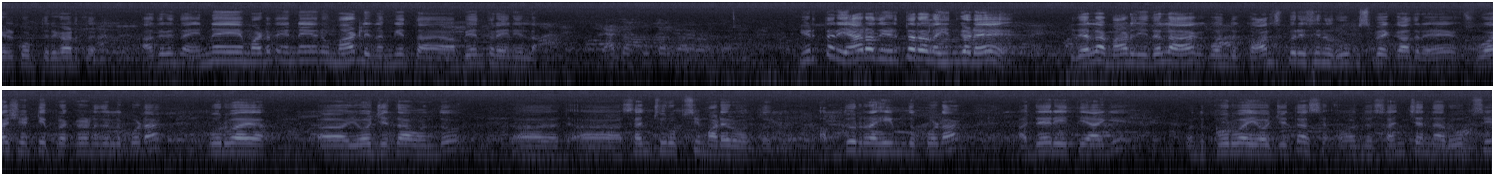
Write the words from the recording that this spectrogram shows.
ಹೇಳ್ಕೊಂಡು ತಿರುಗಾಡ್ತಾರೆ. ಅದರಿಂದ ಎನ್ ಐ ಎ ಮಾಡಿದ್ರೆ ಎನ್ ಐ ಎನು ಮಾಡಲಿ, ನಮಗಿಂತ ಅಭ್ಯಂತರ ಏನಿಲ್ಲ. ಇರ್ತಾರೆ, ಯಾರಾದರೂ ಇರ್ತಾರಲ್ಲ ಹಿಂದ್ಗಡೆ, ಇದೆಲ್ಲ ಮಾಡಿ, ಇದೆಲ್ಲ ಒಂದು ಕಾನ್ಸ್ಪಿರಸಿನ ರೂಪಿಸಬೇಕಾದ್ರೆ ಸುಭಾಷ್ ಶೆಟ್ಟಿ ಪ್ರಕರಣದಲ್ಲೂ ಕೂಡ ಪೂರ್ವ ಯೋಜಿತ ಒಂದು ಸಂಚು ರೂಪಿಸಿ ಮಾಡಿರುವಂಥದ್ದು. ಅಬ್ದುಲ್ ರಹೀಮ್ದು ಕೂಡ ಅದೇ ರೀತಿಯಾಗಿ ಒಂದು ಪೂರ್ವ ಯೋಜಿತ ಒಂದು ಸಂಚನ್ನು ರೂಪಿಸಿ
